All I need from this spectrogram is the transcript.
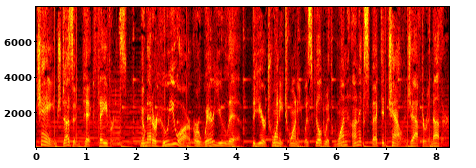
Change doesn't pick favorites. No matter who you are or where you live, the year 2020 was filled with one unexpected challenge after another.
